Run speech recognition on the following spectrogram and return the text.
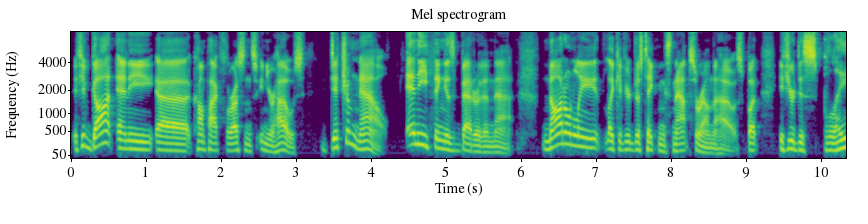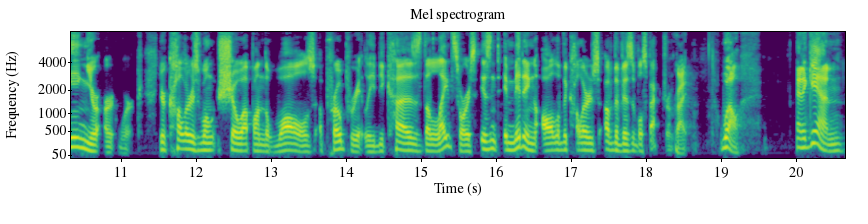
If you've got any uh, compact fluorescents in your house, ditch them now anything is better than that. Not only like if you're just taking snaps around the house, but if you're displaying your artwork, your colors won't show up on the walls appropriately because the light source isn't emitting all of the colors of the visible spectrum. Right. Well, and again,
